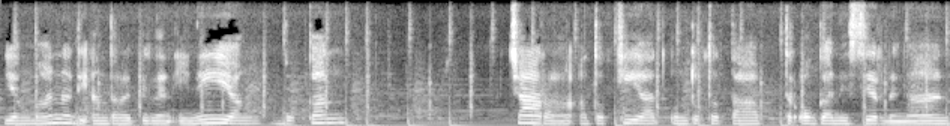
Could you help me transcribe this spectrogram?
Yang mana di antara pilihan ini yang bukan cara atau kiat untuk tetap terorganisir dengan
